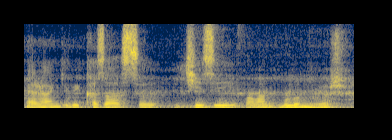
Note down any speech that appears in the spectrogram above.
herhangi bir kazası, çiziği falan bulunmuyor.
